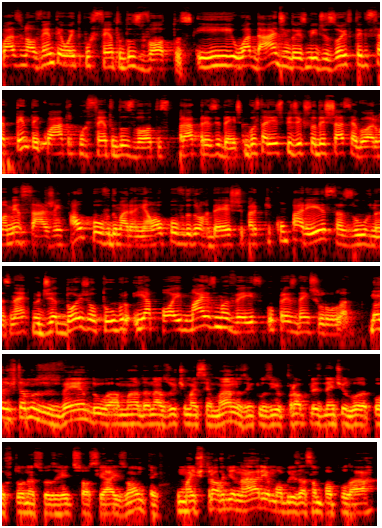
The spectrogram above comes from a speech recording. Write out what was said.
quase 98% dos votos. E o Haddad, em 2018, teve 74% dos votos para presidente. Gostaria de pedir que o senhor deixasse agora uma mensagem ao povo do Maranhão, ao povo do Nordeste, para que compareça às urnas né, no dia 2 de outubro e apoie mais uma vez o presidente Lula. Nós estamos vendo, Amanda, nas últimas semanas, inclusive o próprio presidente Lula postou nas suas redes sociais ontem, uma extraordinária mobilização popular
